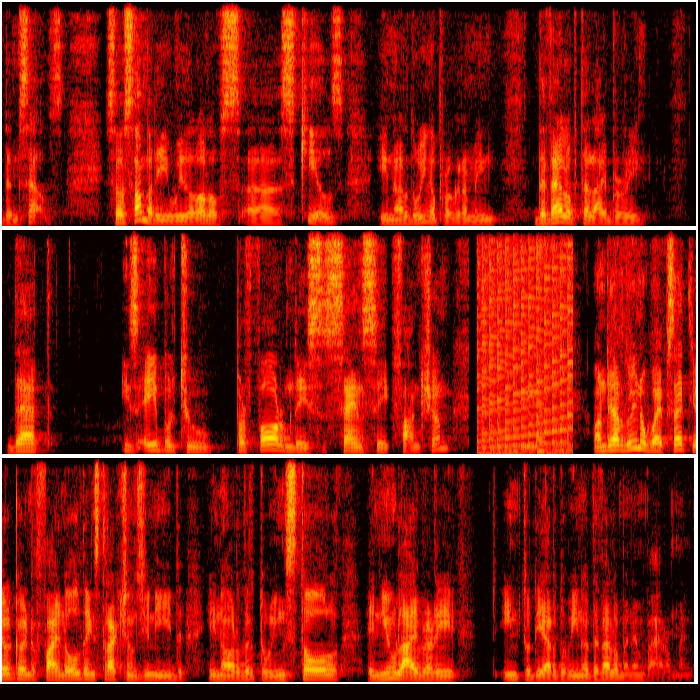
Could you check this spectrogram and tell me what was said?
themselves. So somebody with a lot of uh, skills in Arduino programming developed a library that is able to perform this sensing function. On the Arduino website, you're going to find all the instructions you need in order to install a new library into the Arduino development environment.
